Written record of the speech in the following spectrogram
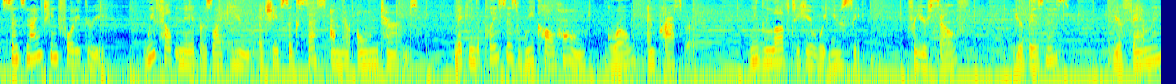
Since 1943, we've helped neighbors like you achieve success on their own terms, making the places we call home grow and prosper. We'd love to hear what you see for yourself, your business, your family,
